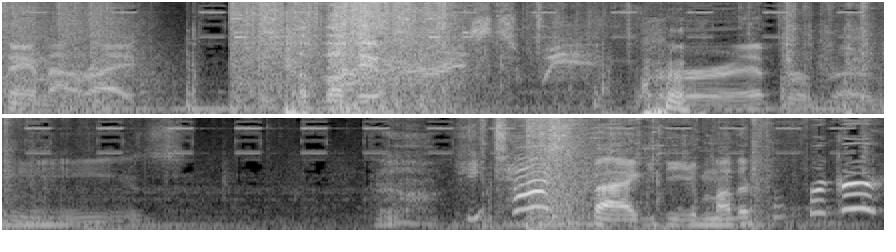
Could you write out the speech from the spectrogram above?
saying that right. Above you. Pepperonis. he task bagged you, motherfucker.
